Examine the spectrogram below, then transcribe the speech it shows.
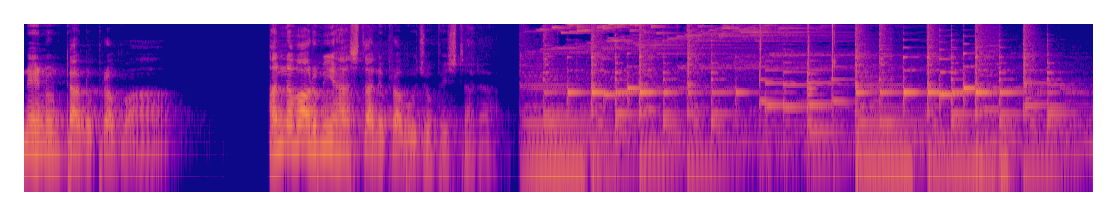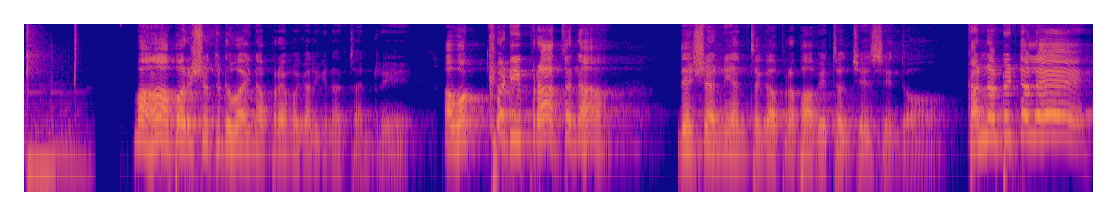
నేనుంటాను ప్రభా అన్నవారు మీ హస్తాన్ని ప్రభు చూపిస్తారా? మహాపరిశుద్ధుడు అయిన ప్రేమ కలిగిన తండ్రి. ఆ ఒక్కటి ప్రార్థన దేశాన్ని ఎంతగా ప్రభావితం చేసిందో. కన్న బిడ్డలే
